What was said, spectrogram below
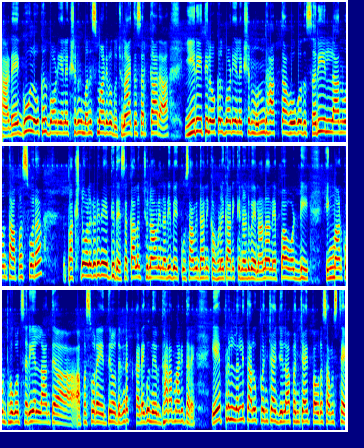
ಕಡೆಗೂ ಲೋಕಲ್ ಬಾಡಿ ಎಲೆಕ್ಷನ್ಗೆ ಮನಸ್ಸು ಮಾಡಿರೋದು. ಚುನಾಯಿತ ಸರ್ಕಾರ ಈ ರೀತಿ ಲೋಕಲ್ ಬಾಡಿ ಎಲೆಕ್ಷನ್ ಮುಂದೆ ಹಾಕ್ತಾ ಹೋಗೋದು ಸರಿ ಇಲ್ಲ ಅನ್ನುವಂಥ ಅಪಸ್ವರ ಪಕ್ಷದ ಒಳಗಡೆನೇ ಎದ್ದಿದೆ. ಸಕಾಲಕ್ಕೆ ಚುನಾವಣೆ ನಡಿಬೇಕು, ಸಾಂವಿಧಾನಿಕ ಹೊಣೆಗಾರಿಕೆ ನಡುವೆ ನಾನಾ ನೆಪ ಒಡ್ಡಿ ಹಿಂಗೆ ಮಾಡ್ಕೊಂಡು ಹೋಗೋದು ಸರಿಯಲ್ಲ ಅಂತ ಅಪಸ್ವರ ಎದ್ದಿರೋದ್ರಿಂದ ಕಡೆಗೂ ನಿರ್ಧಾರ ಮಾಡಿದ್ದಾರೆ. ಏಪ್ರಿಲ್ನಲ್ಲಿ ತಾಲೂಕ್ ಪಂಚಾಯತ್, ಜಿಲ್ಲಾ ಪಂಚಾಯತ್ ಪೌರ ಸಂಸ್ಥೆ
